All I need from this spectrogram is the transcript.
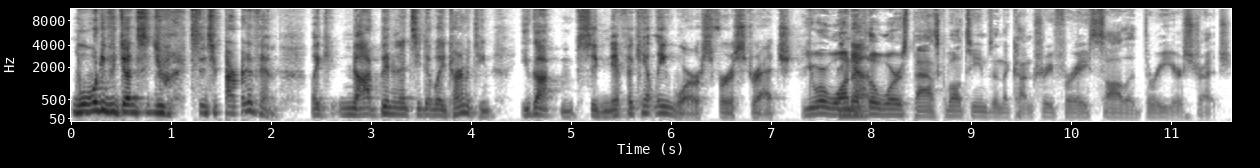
Well, what have you done since you since you got rid of him? Like, not been an NCAA tournament team. You got significantly worse for a stretch, You were one now- of the worst basketball teams in the country for a solid three year stretch.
